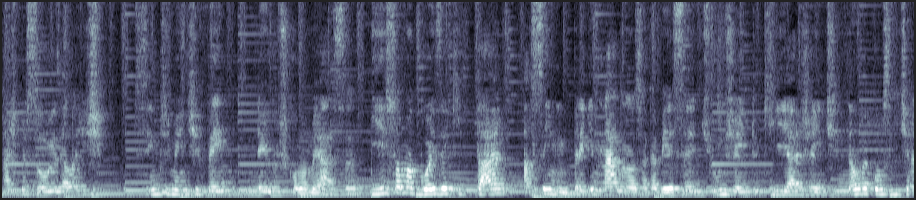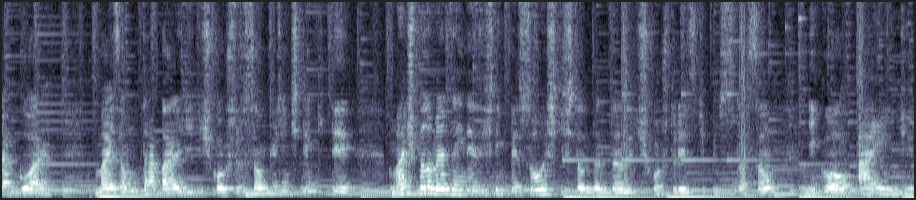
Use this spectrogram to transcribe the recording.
as pessoas, elas simplesmente veem negros como ameaça. E isso é uma coisa que tá, assim, impregnada na nossa cabeça de um jeito que a gente não vai conseguir tirar agora mas é um trabalho de desconstrução que a gente tem que ter. Mas pelo menos ainda existem pessoas que estão tentando desconstruir esse tipo de situação, igual a Andy.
